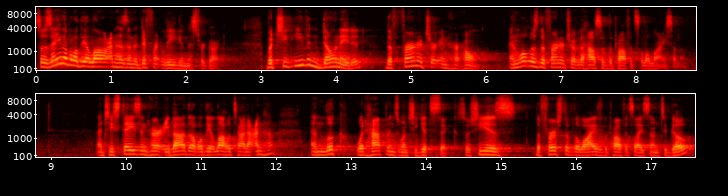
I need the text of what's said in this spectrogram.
So Zainab radiallahu anha is in a different league in this regard. But she'd even donated the furniture in her home. And what was the furniture of the house of the Prophet ﷺ? And she stays in her ibadah radiallahu ta'ala anha. And look what happens when she gets sick. So she is the first of the wives of the Prophet ﷺ to go.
